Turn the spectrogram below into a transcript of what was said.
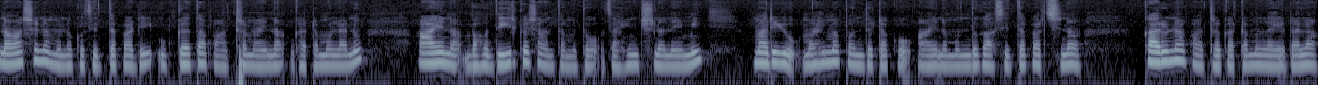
నాశనమునకు సిద్ధపడి ఉగ్రత పాత్రమైన ఘటములను ఆయన బహుదీర్ఘశాంతముతో సహించుననేమి మరియు మహిమ పొందుటకు ఆయన ముందుగా సిద్ధపరిచిన కరుణాపాత్ర ఘటముల ఎడల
